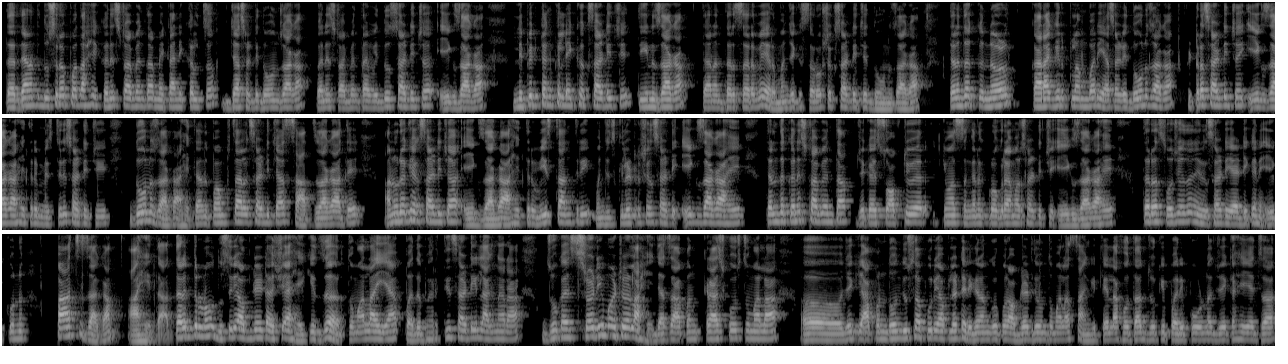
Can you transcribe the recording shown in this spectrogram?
तर त्यानंतर दुसरं पद आहे कनिष्ठ अभियंता मेकॅनिकलचं ज्यासाठी दोन जागा कनिष्ठ अभियंता विद्युतसाठीचं एक जागा लिपिक टंक लेखकसाठीचे तीन जागा त्यानंतर सर्वेअर म्हणजे की सर्वेक्षकसाठीचे दोन जागा त्यानंतर नळ कारागीर प्लंबर यासाठी दोन जागा फिटरसाठीचे एक जागा आहे तर मिस्त्रीसाठीची दोन जागा आहे. त्यानंतर पंप चालकसाठीच्या सात जागा आहे. अनुरेखकसाठीच्या एक जागा आहे तर वीज तांत्रिक म्हणजेच इलेक्ट्रिशियनसाठी एक जागा आहे. त्यानंतर कनिष्ठ अभियंता जे काही सॉफ्टवेअर किंवा संगणक प्रोग्रामरसाठीची एक जागा आहे. तर स्वच्छता निरीक्षसाठी या ठिकाणी एकूण पाच जागा आहेत. तर मित्रांनो दुसरी अपडेट अशी आहे की जर तुम्हाला या पदभरतीसाठी लागणारा जो काही स्टडी मटेरियल आहे ज्याचा आपण क्रॅश कोर्स तुम्हाला जे की आपण दोन दिवसापूर्वी आपल्या टेलिग्राम ग्रुपवर अपडेट देऊन तुम्हाला सांगितलेला होता जो की परिपूर्ण जे काही याचा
